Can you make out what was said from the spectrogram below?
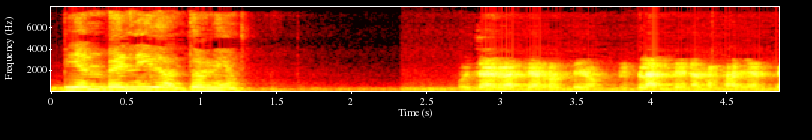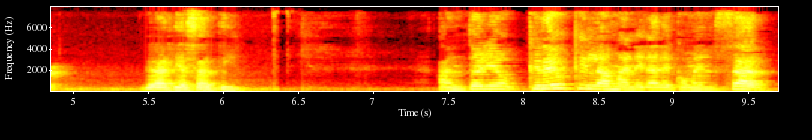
Bienvenido, Antonio. Muchas gracias, Rocío. Un placer acompañarte. Gracias a ti. Antonio, creo que la manera de comenzar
